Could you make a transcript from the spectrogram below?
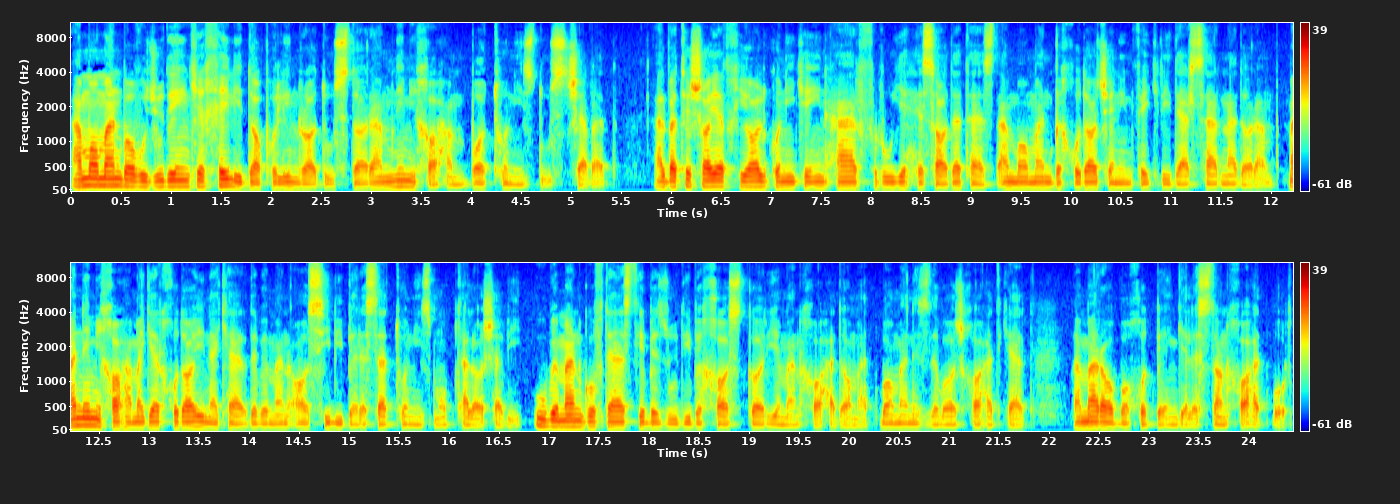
اما من با وجود اینکه خیلی داپولین را دوست دارم نمی‌خواهم با تو نیز دوست شود. البته شاید خیال کنی که این حرف روی حسادت است اما من به خدا چنین فکری در سر ندارم. من نمی‌خواهم اگر خدایی نکرده به من آسیبی برسد تو نیز مبتلا شوی. او به من گفته است که به زودی به خواستگاری من خواهد آمد. با من ازدواج خواهد کرد و مرا با خود به انگلستان خواهد برد.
